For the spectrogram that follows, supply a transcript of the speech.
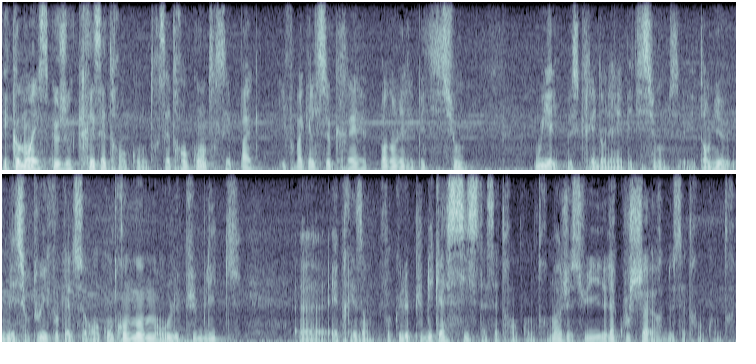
Et comment est-ce que je crée cette rencontre? Cette rencontre, c'est pas, il faut pas qu'elle se crée pendant les répétitions. Oui, elle peut se créer dans les répétitions, c'est tant mieux. Mais surtout, il faut qu'elle se rencontre au moment où le public est présent. Il faut que le public assiste à cette rencontre. Moi, je suis l'accoucheur de cette rencontre,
